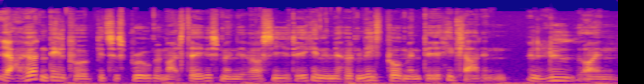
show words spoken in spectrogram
jeg har hørt en del på Beatles Brew med Miles Davis, men jeg vil også sige, at det er ikke en, jeg har hørt mest på, men det er helt klart en, en lyd og en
